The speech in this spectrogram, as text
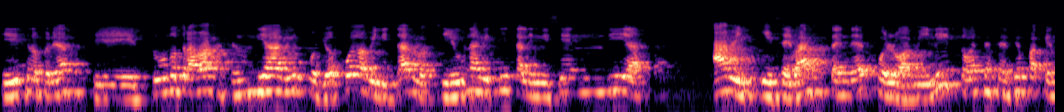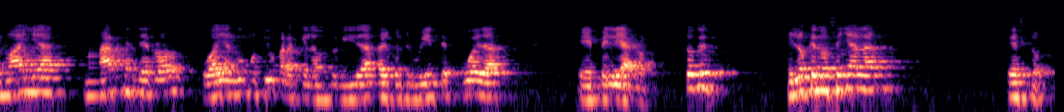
Y dice la autoridad, si tú no trabajas en un día hábil, pues yo puedo habilitarlo. Si una visita la inicié en un día hábil y se va a extender, pues lo habilito esa extensión para que no haya margen de error o haya algún motivo para que la autoridad, el contribuyente pueda eh, pelearlo. Entonces, es lo que nos señala esto.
